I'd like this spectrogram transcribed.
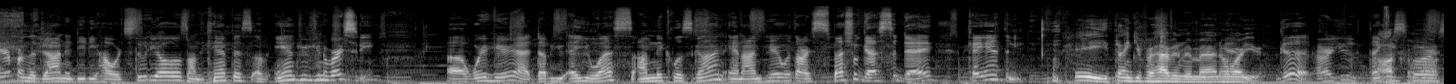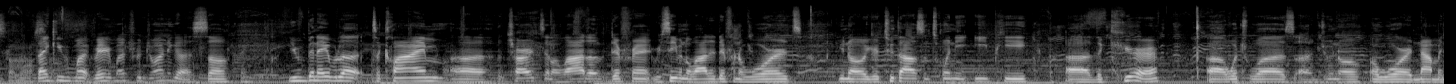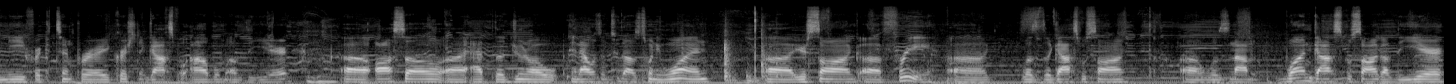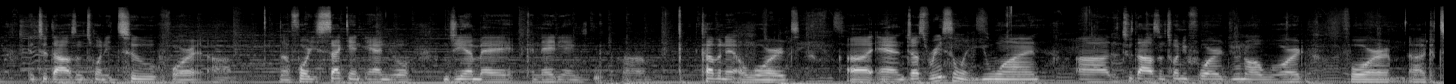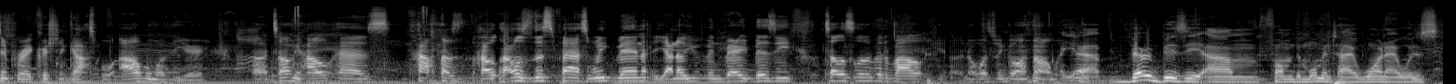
here from the John and Dede Howard Studios on the campus of Andrews University. Uh, we're here at WAUS. I'm Nicholas Gunn, and I'm here with our special guest today, K-Anthony. Hey, thank you for having me, man. How are you? Good. How are you? Thank awesome, you for awesome, awesome. thank you very much for joining us. So, you. have been able to to climb uh, the charts in a lot of different, receiving a lot of different awards. You know, your 2020 EP, uh, The Cure uh, which was a Juno Award nominee for Contemporary Christian Gospel Album of the Year. Uh, also uh, at the Juno, and that was in 2021, uh, your song uh, Free uh, was the gospel song, was not one gospel song of the year in 2022 for um, the 42nd annual GMA Canadian um, Covenant Awards. and just recently, you won uh, the 2024 Juno Award for uh, Contemporary Christian Gospel Album of the Year. Uh, tell me, how has how has how, how's this past week been? I know you've been very busy. Tell us a little bit about you know what's been going on. yeah, very busy. Um, from the moment I won, I was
